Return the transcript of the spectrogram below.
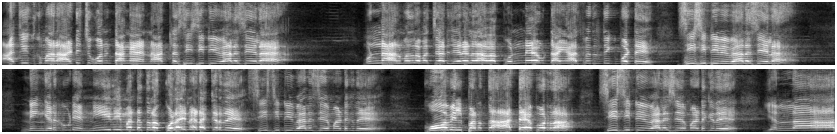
அஜித் குமார் அடிச்சு கொண்டுட்டாங்க நாட்டில் சிசிடிவி வேலை செய்யல. முன்னாள் முதலமைச்சர் ஜெயலலிதாவை கொன்னே விட்டாங்க. ஆஸ்பத்திரி தூக்கி போட்டு சிசிடிவி வேலை செய்யல. நீங்க இருக்கக்கூடிய நீதிமன்றத்தில் கொலை நடக்கிறது. சிசிடிவி வேலை செய்ய மாட்டேங்குது. கோவில் பணத்தை ஆட்டே போடுறான் சிசிடிவி வேலை செய்ய மாட்டேங்குது. எல்லா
